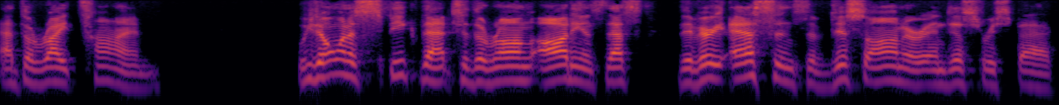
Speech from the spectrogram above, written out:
at the right time. We don't want to speak that to the wrong audience. That's the very essence of dishonor and disrespect.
